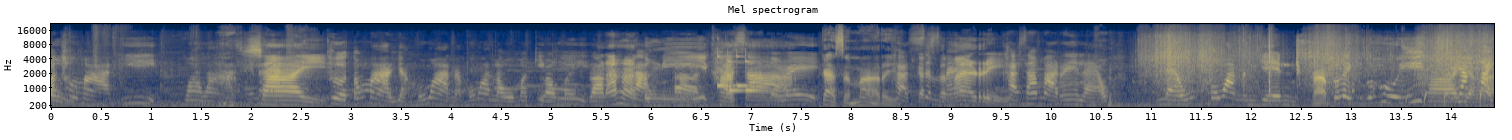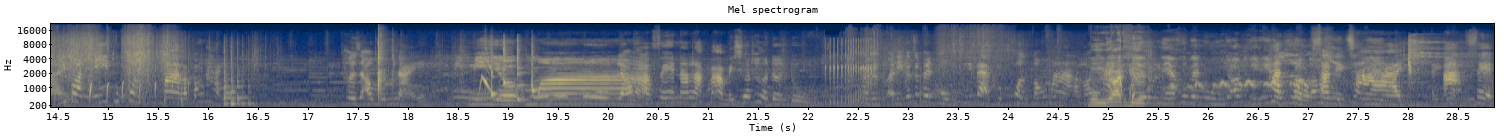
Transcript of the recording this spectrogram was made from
ว่าเธอมาที่วาลาใช่ไหมใช่ เธอต้องมาอย่างเมื่อวานอะเมื่อวานเรามากินเรามาที่ร้านอาหารตรงนี้คาคาซ่าซา มาเร่กาสันมาเรคากัสซ่ามาเรคาซ่ามาเร่แล้ว แล้วเมื่อวานมันเย็น ครับ ก็เลยคิดว่าเฮ้ยใช่อยากถ่ายยังไง ที่บอนนี่ทุกคนมาแล้วต้องถ่าย เธอจะเอามุมไหนมีเยอะมาก มุมแล้วคาเฟ่น่ารักมากไม่เชื่อเธอเดินดูเธอเดินดูอันนี้ก็จะเป็นมุมที่แบบทุกคนต้องมาแล้วก็มุมยอดฮิต มุมเนี้ยคือเป็นมุมยอดฮิตที่ฮัลโหลทุกคซันต้องชายอะเสร็จ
